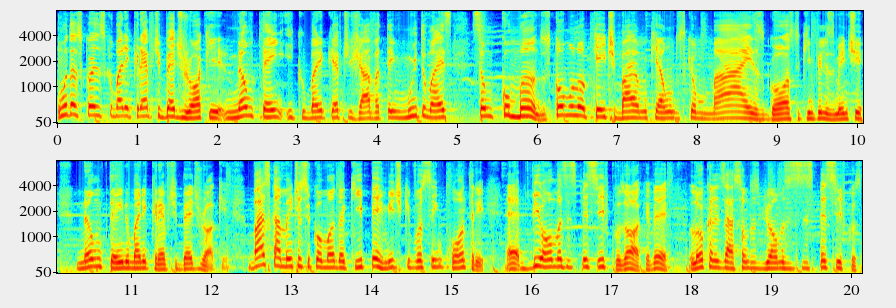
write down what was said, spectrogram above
Uma das coisas que o Minecraft Bedrock não tem e que o Minecraft Java tem muito mais são comandos, como o Locate Biome, que é um dos que eu mais gosto, que infelizmente não tem no Minecraft Bedrock. Basicamente, esse comando aqui permite que você encontre é, biomas específicos, ó, quer ver? Localização dos biomas específicos.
